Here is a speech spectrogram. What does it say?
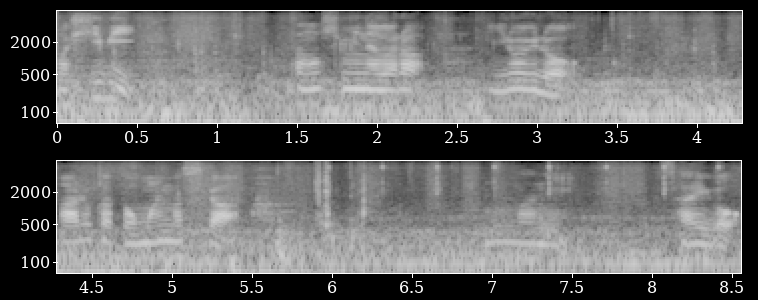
まあ、日々楽しみながらいろいろあるかと思いますがほんまに最後。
